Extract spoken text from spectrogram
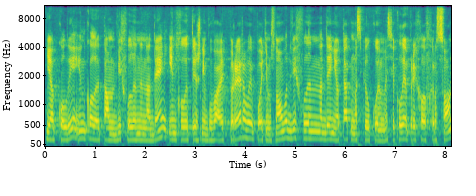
Як коли, інколи там дві хвилини на день, інколи тижні бувають перерви, потім знову дві хвилини на день. І отак ми спілкуємося. І коли я приїхала в Херсон,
